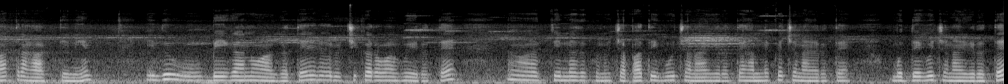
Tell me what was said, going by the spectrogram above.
ಮಾತ್ರ ಹಾಕ್ತೀನಿ. ಇದು ಬೇಗನೂ ಆಗುತ್ತೆ, ರುಚಿಕರವಾಗೂ ಇರುತ್ತೆ. ತಿನ್ನೋದಕ್ಕೂ ಚಪಾತಿಗೂ ಚೆನ್ನಾಗಿರುತ್ತೆ, ಅನ್ನಕ್ಕೂ ಚೆನ್ನಾಗಿರುತ್ತೆ. ಮುದ್ದೆಗೂ ಚೆನ್ನಾಗಿರುತ್ತೆ,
